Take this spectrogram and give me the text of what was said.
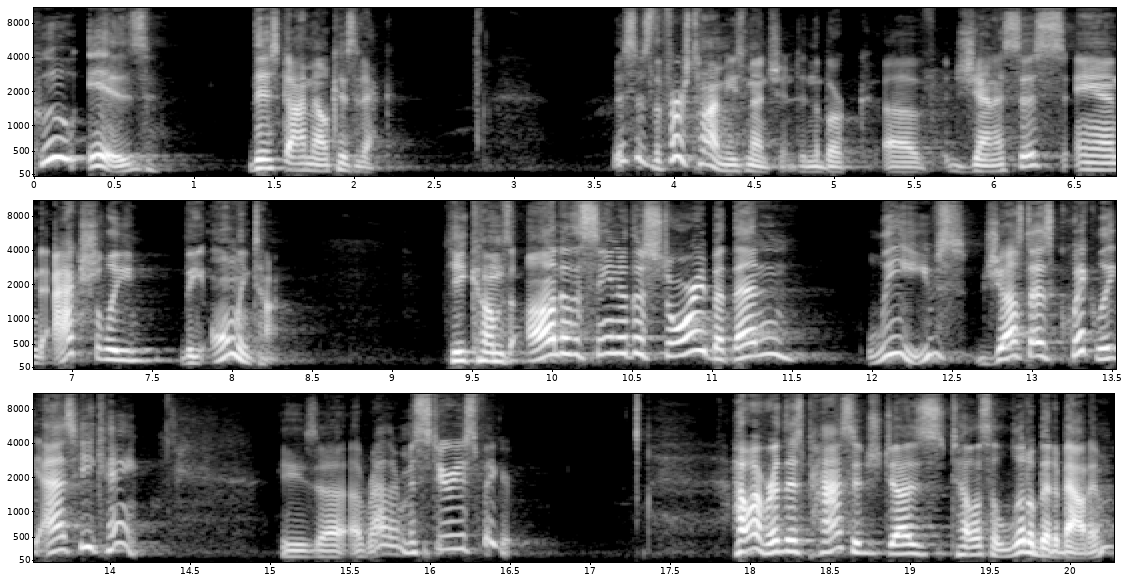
who is this guy Melchizedek? This is the first time he's mentioned in the book of Genesis, and actually the only time. He comes onto the scene of the story, but then leaves just as quickly as he came. He's a, a rather mysterious figure. However, this passage does tell us a little bit about him.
